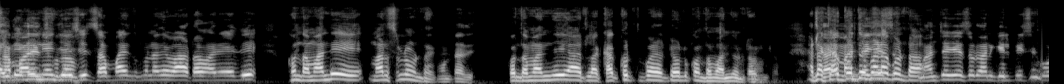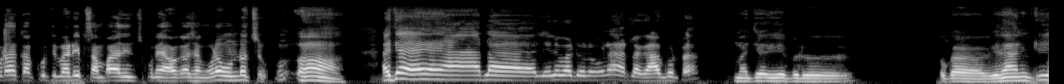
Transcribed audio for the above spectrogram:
ఐదేళ్ళు నేను. చేసి సంపాదించుకున్నది వాడటం అనేది కొంతమంది మనసులో ఉంటుంది. ఉంటది. కొంతమంది అట్లా కక్కుర్తి పడేటోళ్ళు కొంతమంది ఉంటారు. అట్లా కక్కుర్తి పడకుండా మంచిగా చేస్తాడు అని గెలిపిస్తే కూడా కక్కుర్తి పడి సంపాదించుకునే అవకాశం కూడా ఉండొచ్చు. ఆ, అయితే అట్లా నిలబడ్డోళ్ళు కూడా అట్లా కాకుండా మంచిగా ఇప్పుడు ఒక విధానికి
